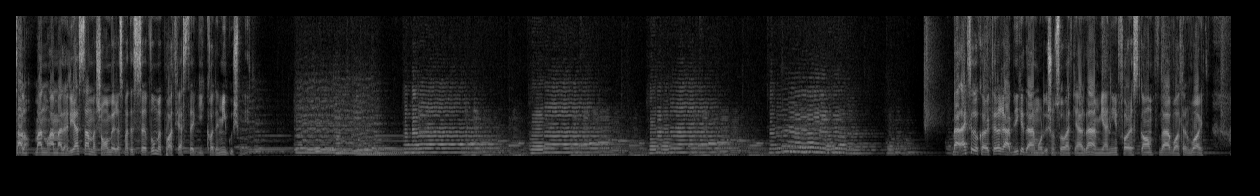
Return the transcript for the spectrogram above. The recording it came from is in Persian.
سلام من محمد علی هستم و شما به قسمت سوم پادکست گیکادمی گوش می‌دید. برعکس دو کاراکتر قبلی که در موردشون صحبت کردم یعنی فارست گامپ و والتر وایت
